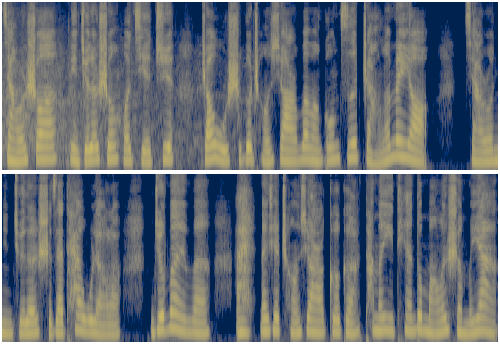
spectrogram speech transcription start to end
假如说你觉得生活拮据，找五十个程序员问问工资涨了没有？假如你觉得实在太无聊了，你就问一问，哎，那些程序员哥哥他们一天都忙了什么呀？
